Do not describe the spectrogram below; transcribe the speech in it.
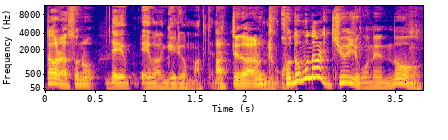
だからそのでエヴァンゲリオンもあってね。あってあの子供ながらに95年の、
